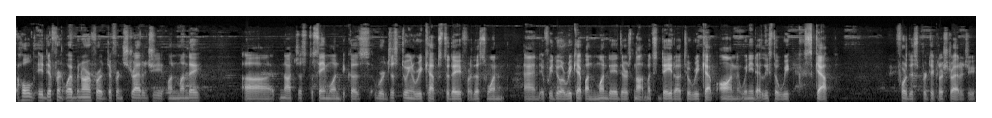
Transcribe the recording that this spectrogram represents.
hold a different webinar for a different strategy on Monday. Uh, not just the same one because we're just doing recaps today for this one. And if we do a recap on Monday, there's not much data to recap on. We need at least a week's gap for this particular strategy.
